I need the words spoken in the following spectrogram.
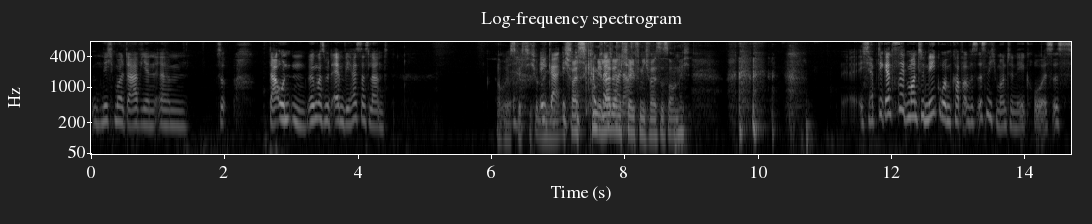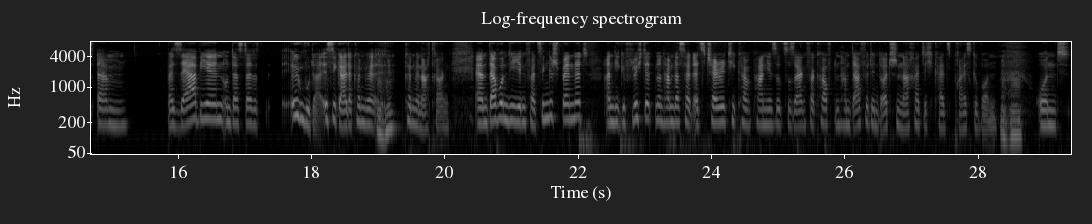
nicht Moldawien. Ähm, so, ach, da unten. Irgendwas mit M. Wie heißt das Land? Oh, das ist richtig unangenehm. Egal, ich, ich weiß, ich kann dir leider nicht nach. helfen. Ich weiß es auch nicht. Ich habe die ganze Zeit Montenegro im Kopf, aber es ist nicht Montenegro. Es ist ähm, bei Serbien und das da irgendwo da, ist egal, da können wir, mhm. können wir nachtragen. Ähm, da wurden die jedenfalls hingespendet an die Geflüchteten und haben das halt als Charity-Kampagne sozusagen verkauft und haben dafür den deutschen Nachhaltigkeitspreis gewonnen. Mhm. Und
